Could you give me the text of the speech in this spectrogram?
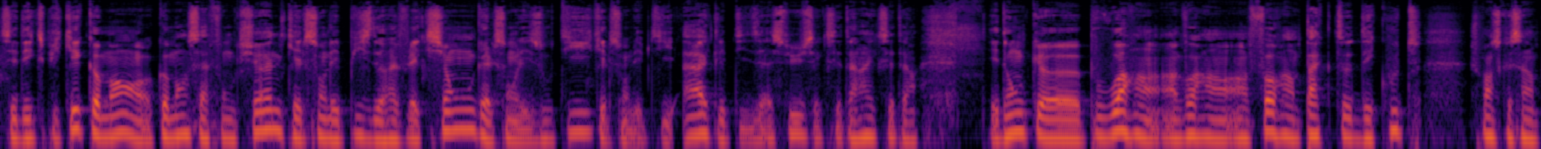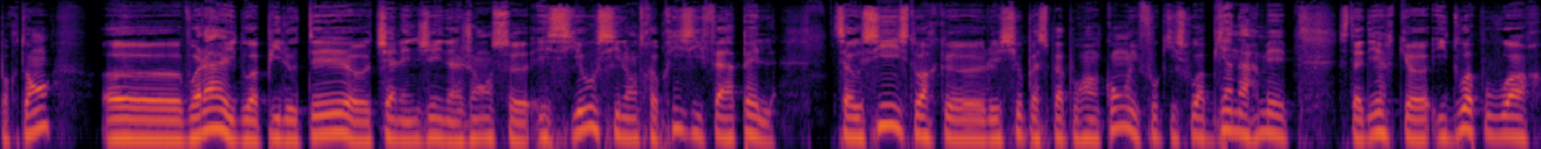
c'est d'expliquer comment, comment ça fonctionne, quelles sont les pistes de réflexion, quels sont les outils, quels sont les petits hacks, les petites astuces, etc. etc. Et donc euh, pouvoir avoir un fort impact d'écoute, je pense que c'est important. Euh, voilà, il doit piloter, euh, challenger une agence euh, SEO si l'entreprise y fait appel. Ça aussi, histoire que le CEO passe pas pour un con, il faut qu'il soit bien armé. C'est-à-dire qu'il doit pouvoir,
